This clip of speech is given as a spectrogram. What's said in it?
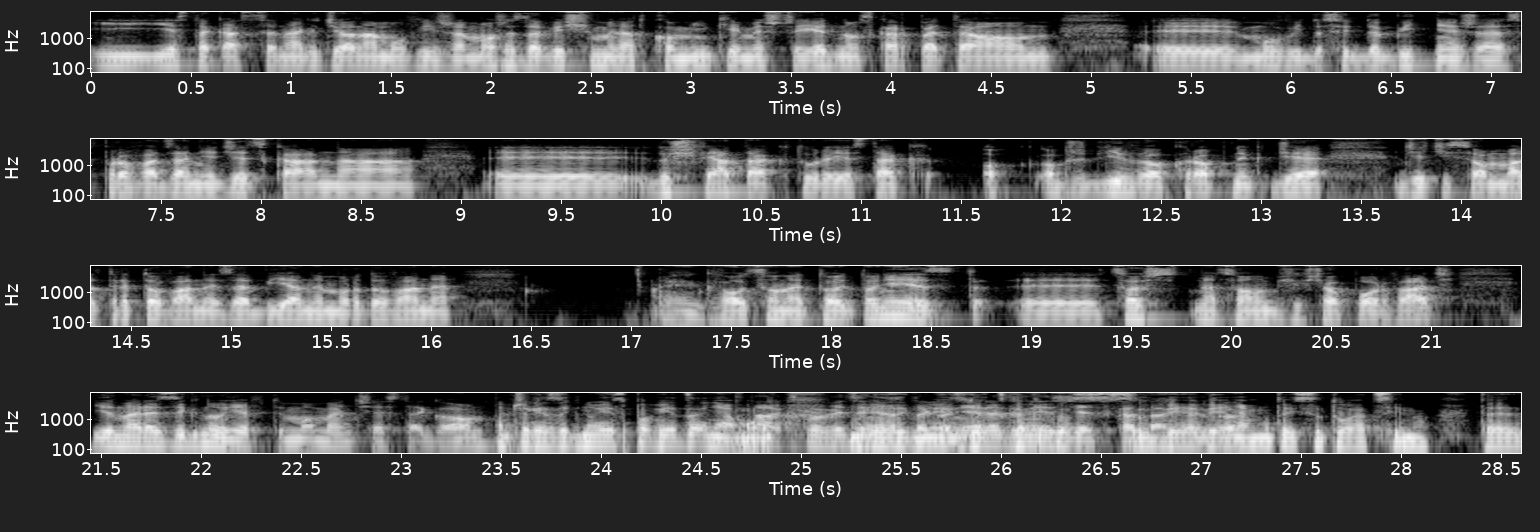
I jest taka scena, gdzie ona mówi, że może zawiesimy nad kominkiem jeszcze jedną skarpetę. On yy, mówi dosyć dobitnie, że sprowadzanie dziecka na, yy, do świata, który jest tak obrzydliwy, okropny, gdzie dzieci są maltretowane, zabijane, mordowane, gwałcone, to, to nie jest y, coś, na co on by się chciał porwać i ona rezygnuje w tym momencie z tego. Znaczy rezygnuje z powiedzenia mu. Tak, z powiedzenia rezygnuje tego, nie rezygnuje z dziecka. Z tak, wyjawienia tylko... mu tej sytuacji, no, te,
